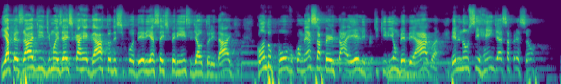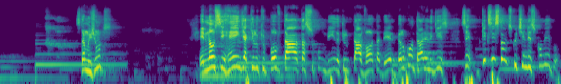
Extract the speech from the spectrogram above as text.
E apesar de, de Moisés carregar todo esse poder e essa experiência de autoridade, quando o povo começa a apertar ele porque queriam beber água, ele não se rende a essa pressão. Estamos juntos? Ele não se rende àquilo que o povo está tá sucumbindo, aquilo que está à volta dele. Pelo contrário, ele diz: Por que, que vocês estão discutindo isso comigo?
